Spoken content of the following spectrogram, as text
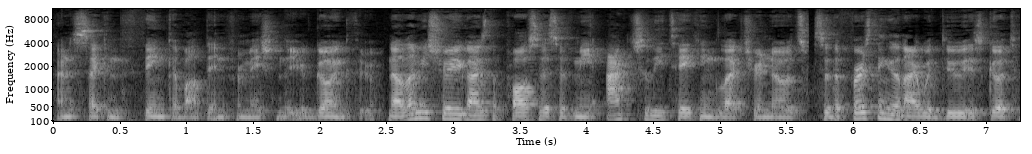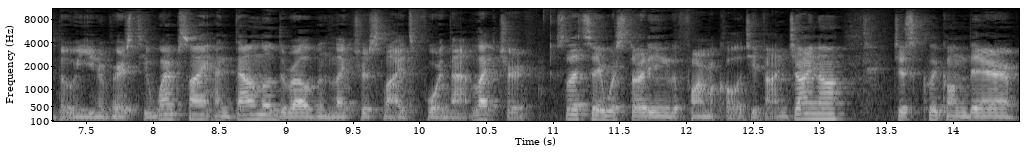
and a second think about the information that you're going through. Now let me show you guys the process of me actually taking lecture notes. So the first thing that I would do is go to the university website and download the relevant lecture slides for that lecture. So let's say we're studying the pharmacology of angina. Just click on there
